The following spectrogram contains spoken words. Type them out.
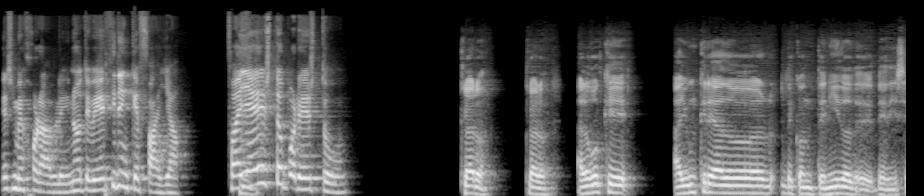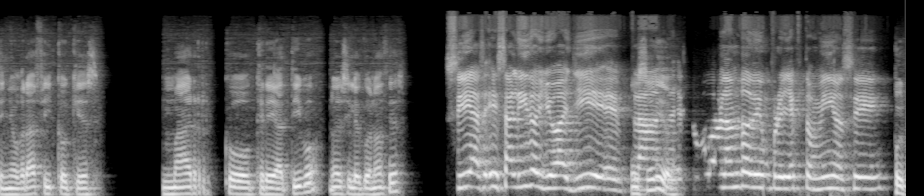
es mejorable, no, te voy a decir en qué falla. Falla mm. esto por esto. Claro, claro. Algo que hay un creador de contenido de diseño gráfico que es Marco Creativo, no sé si le conoces. Sí, he salido yo allí, en plan, estuve hablando de un proyecto mío, sí. Pues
